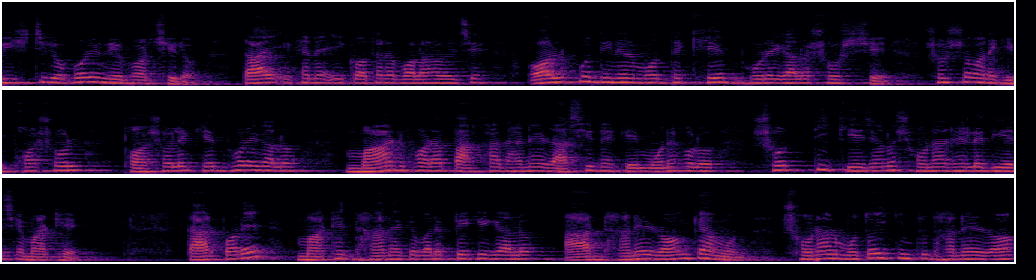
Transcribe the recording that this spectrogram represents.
বৃষ্টির ওপরই নির্ভর ছিল। তাই এখানে এই কথাটা বলা হয়েছে। অল্প দিনের মধ্যে ক্ষেত ভরে গেল শস্যে শস্য মানে কি? ফসল। ফসলে ক্ষেত ভরে গেল। মাঠ ভরা পাখা ধানের রাশি দেখে মনে হলো, সত্যি কে যেন সোনা ঢেলে দিয়েছে মাঠে। তারপরে মাঠে ধান একেবারে পেকে গেল। আর ধানের রং কেমন? সোনার মতোই কিন্তু ধানের রং।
